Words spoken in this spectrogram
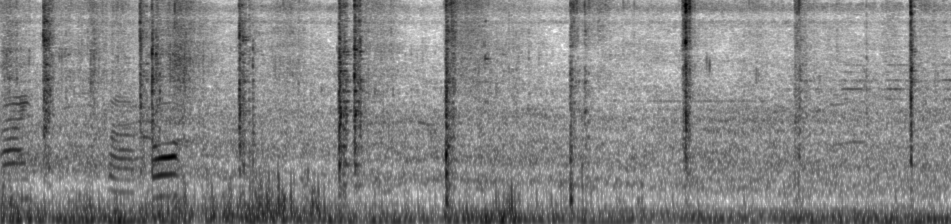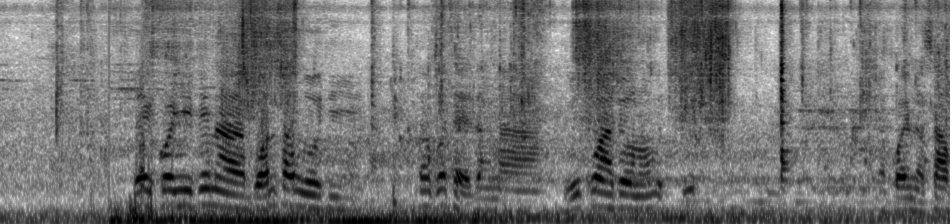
sai và to. đây coi như thế là bón xong rồi thì ta có thể rằng là hướng qua cho nó một chút là coi là xong.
